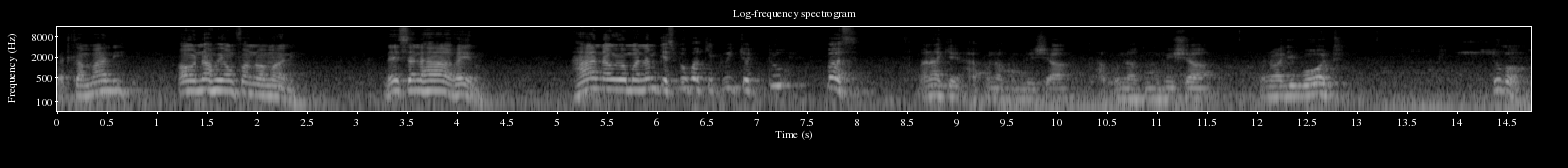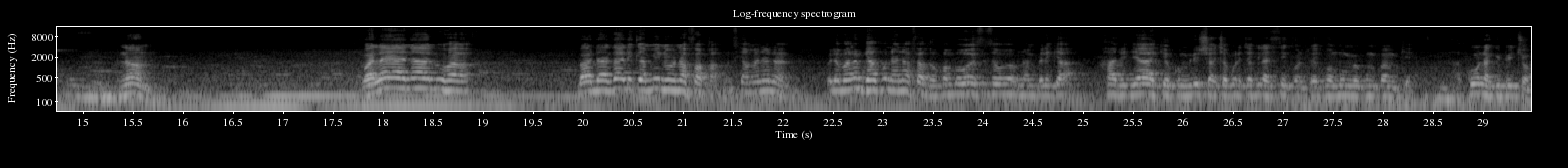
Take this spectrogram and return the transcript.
katika mali au nahwi au mfano wa mali. Laysa laha ghairu. Hana huyo mwanamke isipokuwa kitu hicho tu basi. Manake hakuna kumlisha hakuna kumvisha kuna wajibu wote. Tuko? Naam. Wala yanaluha baada dhalika minhu nafaka msikia maneno? Yule mwanamke hakuna nafaka kwamba wewe sasa unampelekea kharija yake kumlisha chakula cha kila siku nitakuwa mume kumpa mke. Hakuna kitu hicho.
